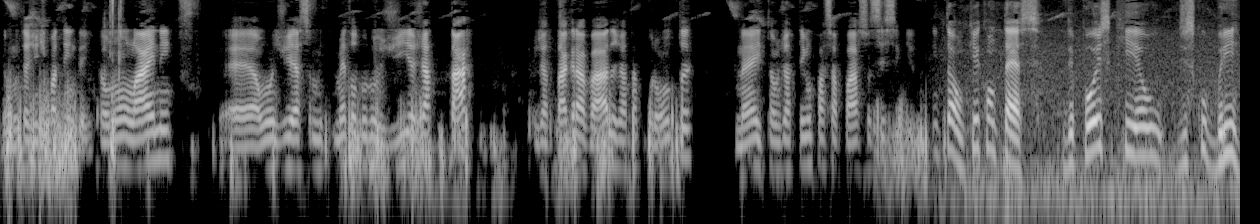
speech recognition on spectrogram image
Tem muita gente para atender. Então no online, é, onde essa metodologia já está já tá gravada, já está pronta, né? Então já tem um passo a passo a ser seguido. Então, o que acontece? Depois que eu descobri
